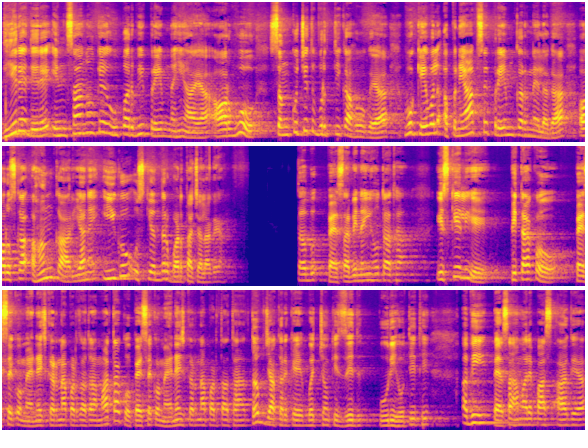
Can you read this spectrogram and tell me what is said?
धीरे धीरे इंसानों के ऊपर भी प्रेम नहीं आया और वो संकुचित वृत्ति का हो गया। वो केवल अपने आप से प्रेम करने लगा और उसका अहंकार यानी ईगो उसके अंदर बढ़ता चला गया। तब पैसा भी नहीं होता था। इसके लिए पिता को पैसे को मैनेज करना पड़ता था, माता को पैसे को मैनेज करना पड़ता था। तब जाकर के बच्चों की जिद पूरी होती थी। अभी पैसा हमारे पास आ गया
